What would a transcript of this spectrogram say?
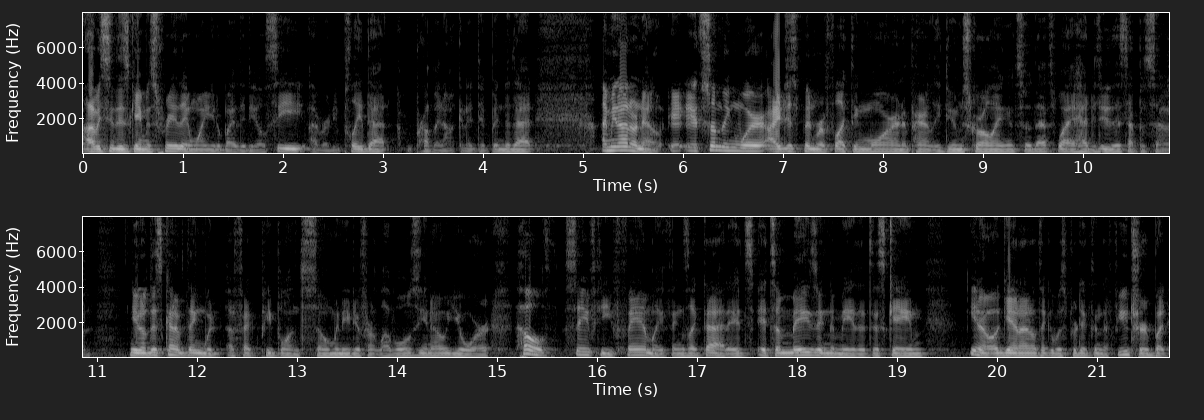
Obviously, this game is free. They want you to buy the DLC. I've already played that. I'm probably not going to dip into that. I mean, I don't know. It's something where I just been reflecting more and apparently doom scrolling, and so that's why I had to do this episode. You know, this kind of thing would affect people on so many different levels. You know, your health, safety, family, things like that. It's it's amazing to me that this game you know, again, I don't think it was predicting the future, but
